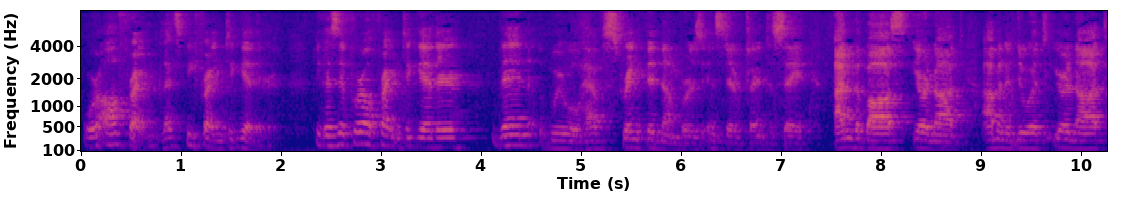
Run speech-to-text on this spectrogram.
We're all frightened. Let's be frightened together." Because if we're all frightened together, then we will have strength in numbers instead of trying to say, I'm the boss, you're not, I'm going to do it, you're not.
